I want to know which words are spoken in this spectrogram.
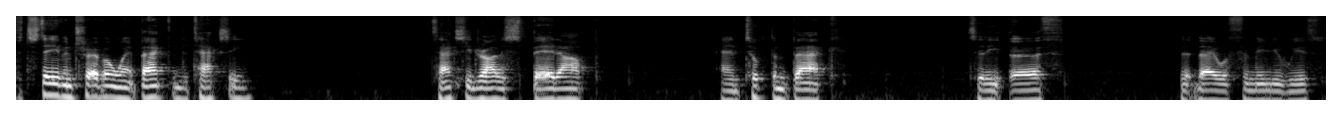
Steve and Trevor went back to the taxi. Taxi driver sped up and took them back to the earth that they were familiar with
